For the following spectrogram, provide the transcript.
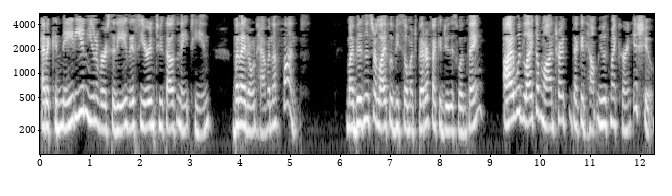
at a Canadian university this year in 2018, but I don't have enough funds. My business or life would be so much better if I could do this one thing. I would like a mantra that could help me with my current issue.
